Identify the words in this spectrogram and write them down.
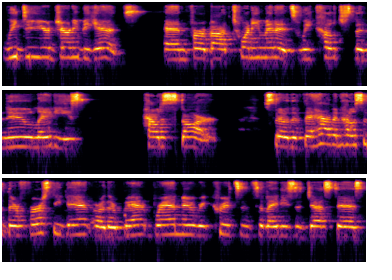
we do Your Journey Begins. And for about 20 minutes, we coach the new ladies how to start so that they haven't hosted their first event or they're brand, brand new recruits into Ladies of Justice.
